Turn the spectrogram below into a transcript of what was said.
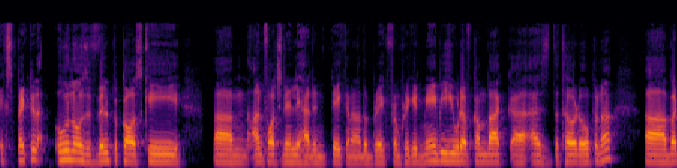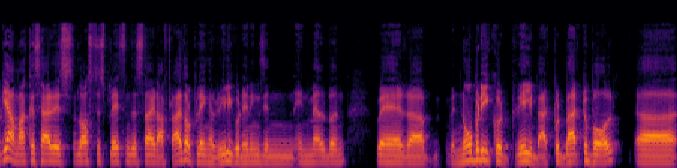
expected. Who knows if Will Pucovski, um, unfortunately, hadn't taken another break from cricket. Maybe he would have come back uh, as the third opener. Uh, but yeah, Marcus Harris lost his place in the side after I thought playing a really good innings in in Melbourne where uh, where nobody could really bat put bat to ball. Uh,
